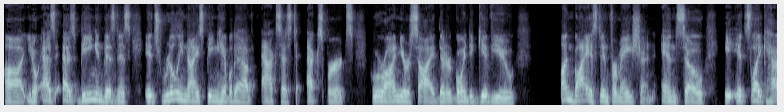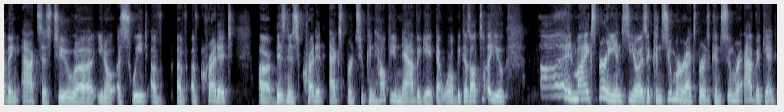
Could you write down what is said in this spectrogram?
uh, you know, as as being in business, it's really nice being able to have access to experts who are on your side that are going to give you unbiased information. And so it's like having access to uh, you know a suite of of, of credit uh, business credit experts who can help you navigate that world. Because I'll tell you, uh, in my experience, you know, as a consumer expert, consumer advocate,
